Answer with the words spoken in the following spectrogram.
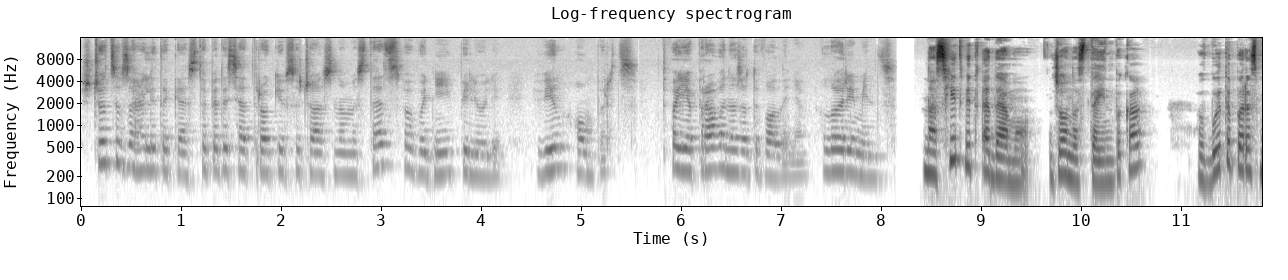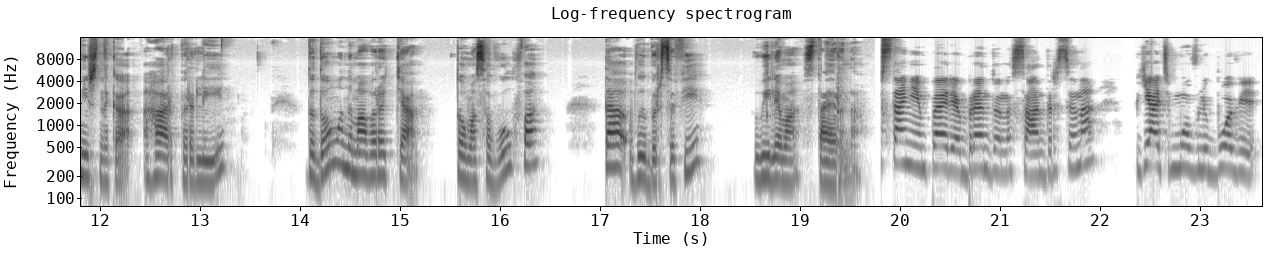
Що це взагалі таке? 150 років сучасного мистецтва в одній пілюлі. Віл Гомперц. Твоє право на задоволення. Лорі Мінц. На схід від Едему Джона Стейнбека, вбити пересмішника Гарпер Лі, Додому нема вороття Томаса Вулфа та Вибір Софі Вільяма Стайрена. Остання імперія Брендона Сандерсена, П'ять мов любові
